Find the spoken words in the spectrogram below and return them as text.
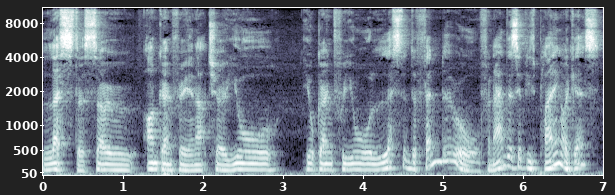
Leicester. So I'm going for Iheanacho. You're you're going for your Leicester defender or Fernandes if he's playing, I guess.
